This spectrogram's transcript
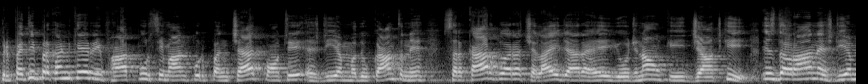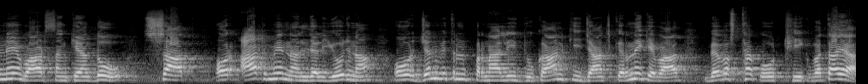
त्रिपति प्रखंड के रिफातपुर सीमानपुर पंचायत पहुँचे एसडीएम मधुकांत ने सरकार द्वारा चलाए जा रहे योजनाओं की जाँच की। इस दौरान एसडीएम ने वार्ड संख्या दो, सात और आठ में नल जल योजना और जन वितरण प्रणाली दुकान की जाँच करने के बाद व्यवस्था को ठीक बताया,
